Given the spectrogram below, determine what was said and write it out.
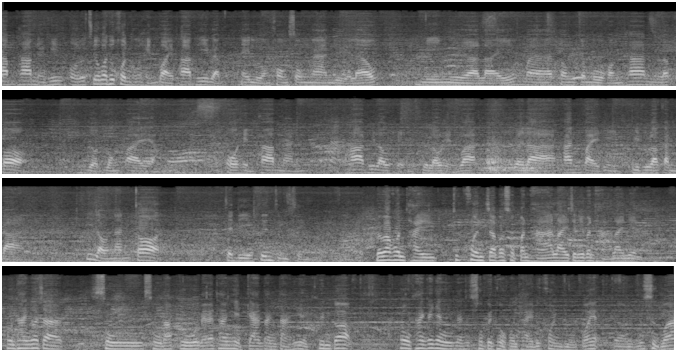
าพภาพหนึ่งที่โอ้เชื่อว่าทุกคนคงเห็นบ่อยภาพที่แบบในหลวงคงทรงงานอยู่แล้ว มีเหงื่อไหลมาตรงจมูกของท่าน แล้วก็หยดลงไปอะโอเห็นภาพนั้น ภาพที่เราเห็นคือเราเห็นว่าเวลาท่านไปที่ที่ธุรกันดารที่เหล่านั้นก็จะดีขึ้นจริงๆไม่ว่าคนไทยทุกคนจะประสบปัญหาอะไรจะมีปัญหาอะไรเนี่ยพระองค์ท่านก็จะทรงทรงรับรู้แม้กระทั่งเหตุการณ์ต่าง ๆ ที่เกิดขึ้นก็พระองค์ท่านก็ยังทรงเป็นห่วงคนไทยทุกคนอยู่ก็รู้สึกว่า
